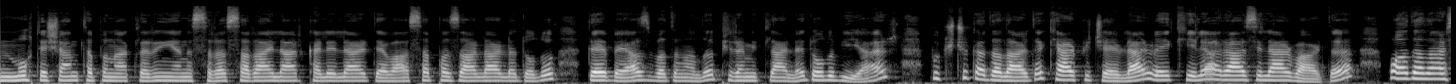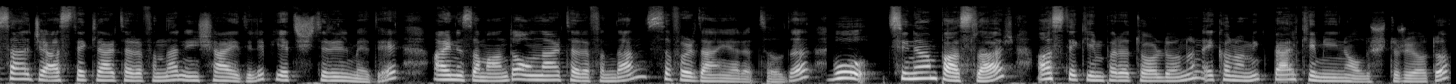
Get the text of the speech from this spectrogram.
muhteşem tapınakların yanı sıra saraylar, kaleler, devasa pazarlarla dolu dev beyaz badanalı piramitlerle dolu bir yer. Bu küçük adalarda kerpiç evler ve kili araziler vardı. Bu adalar sadece Aztekler tarafından inşa edilip yetiştirilmedi. Aynı zamanda onlar tarafından sıfırdan yaratıldı. Bu Sinan Paslar Aztek İmparatorluğu'nun ekonomik bel kemiğini oluşturuyordu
